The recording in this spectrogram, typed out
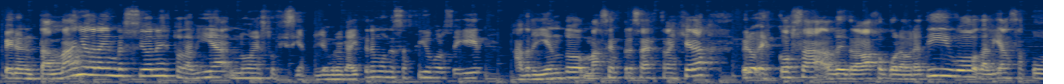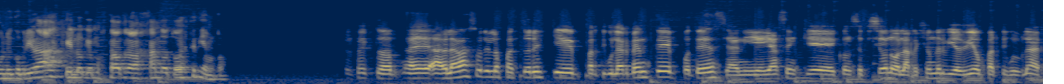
pero en tamaño de las inversiones todavía no es suficiente. Yo creo que ahí tenemos un desafío por seguir atrayendo más empresas extranjeras, pero es cosa de trabajo colaborativo, de alianzas público-privadas, que es lo que hemos estado trabajando todo este tiempo. Perfecto. Eh, hablaba sobre los factores que particularmente potencian y hacen que Concepción o la región del Biobío en particular,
